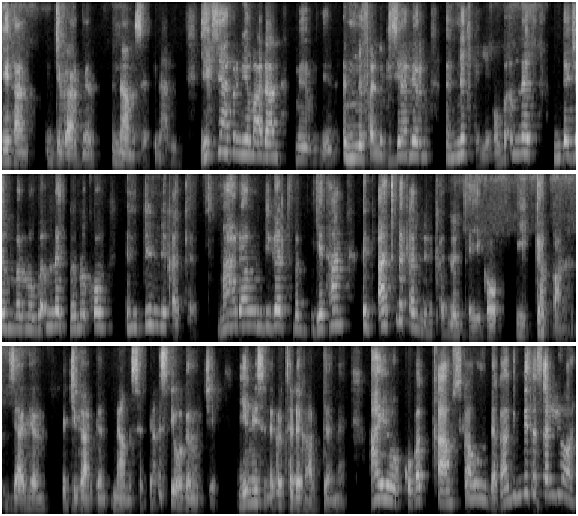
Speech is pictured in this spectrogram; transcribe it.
ጌታን እጅግ አድርገን እናመሰግናለን። የእግዚአብሔርን የማዳን እንፈልግ እግዚአብሔርን እንጠይቀው በእምነት እንደጀመርነው በእምነት በመቆም እንድንቀጥል ማዳኑ እንዲገልጥ ጌታን አጥብቀን ልንጠይቀው ይገባናል። እግዚአብሔርን እጅግ አድርገን እናመሰግናል እስቲ ወገኖቼ ይህኔስ ነገር ተደጋገመ። አየው እኮ በቃ እስካሁን ደጋግሜ ተጸልየዋል።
